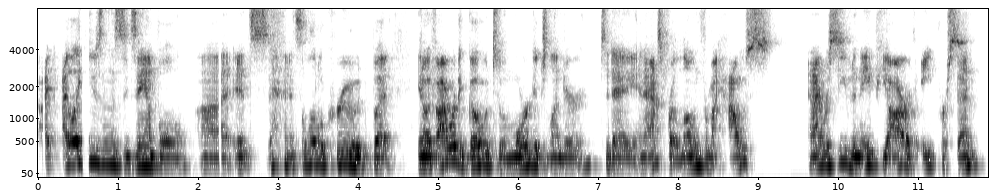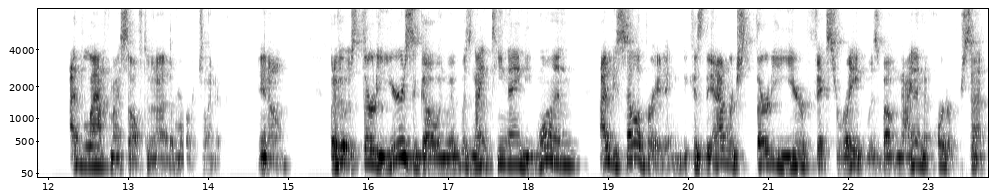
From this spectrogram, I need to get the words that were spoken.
I, I like using this example. Uh, it's it's a little crude, but you know, if I were to go to a mortgage lender today and ask for a loan for my house, and I received an APR of eight percent, I'd laugh myself to another mortgage lender. You know, but if it was 30 years ago and it was 1991 I'd be celebrating because the average 30 year fixed rate was about nine and a quarter percent.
